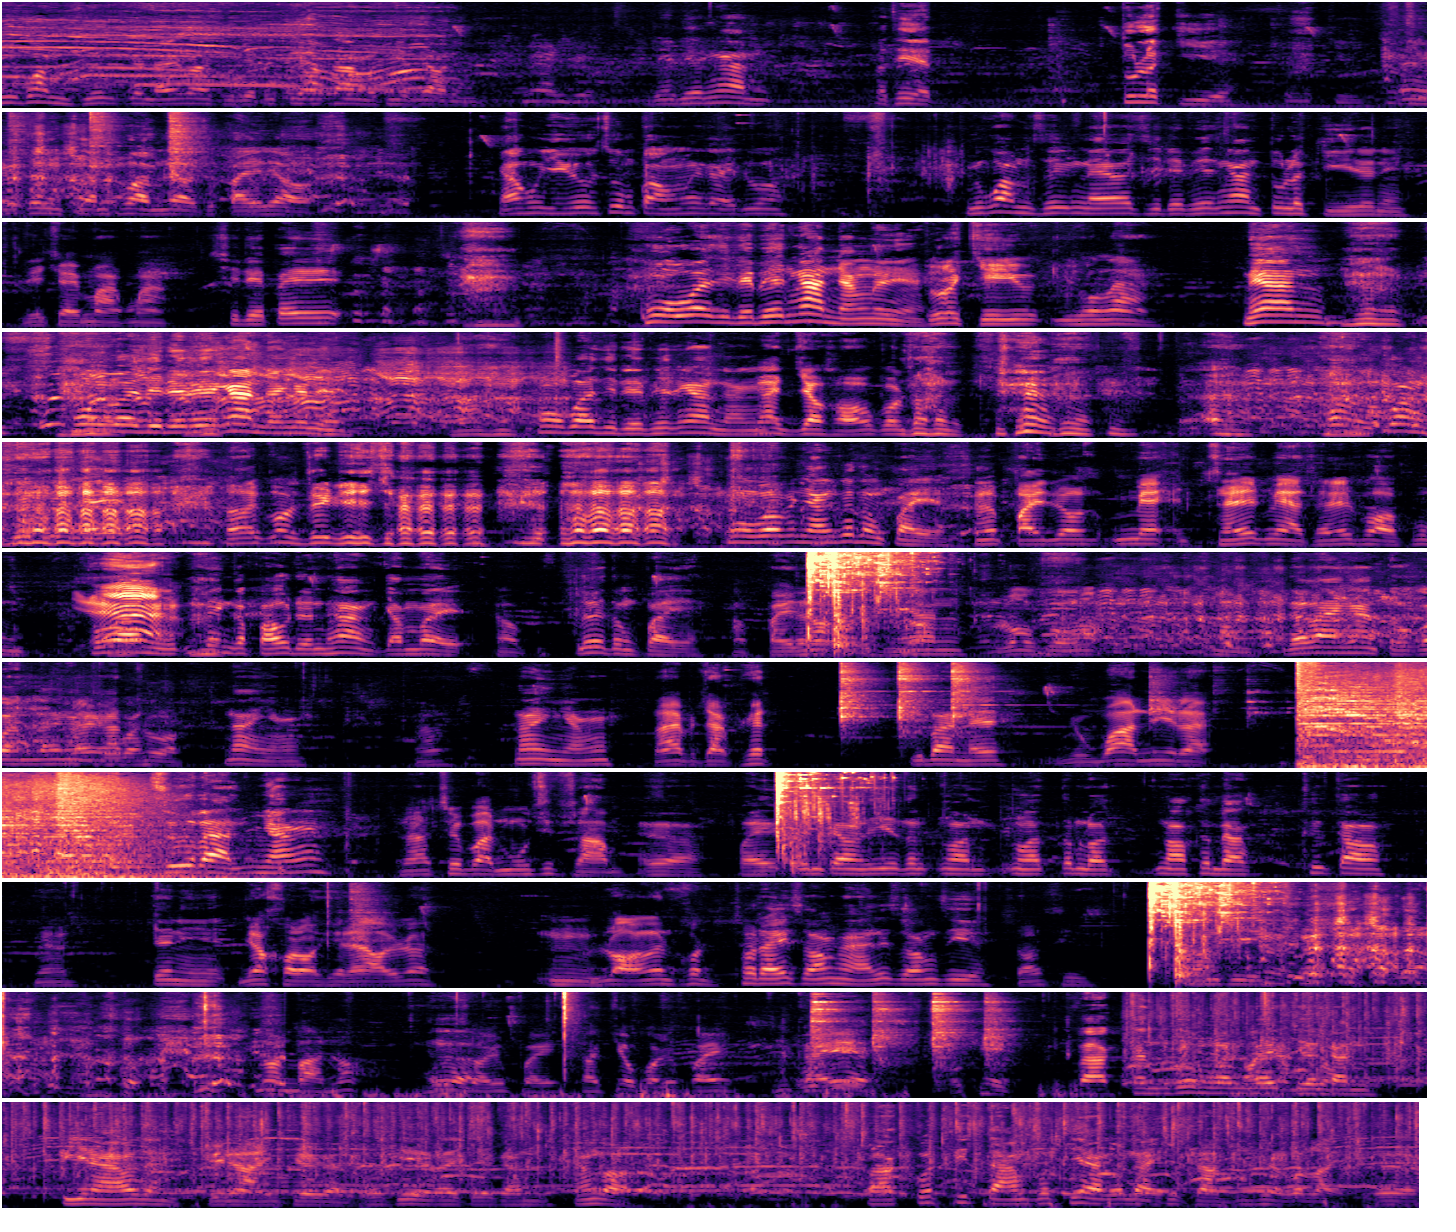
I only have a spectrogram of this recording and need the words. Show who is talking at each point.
Speaker 1: มีความรู้สึกเป็นไหนว่าสิเดียไปเที่ยวต่างประเทศแล้วนี่
Speaker 2: แม่นอยู่
Speaker 1: เดี๋ยวเพียงงานประเทศตุรกี
Speaker 2: ธุรกิจ
Speaker 1: เออต้องเตรียมพร้อมแล้วจะไปแล้วอยากคุยอยู่ซูมกล้องไม่ไกลดู มีความรู้สึกไหนว่าสิเดี๋ยเพียงงานตุรกีเลยนี่
Speaker 2: ดีใจมากมาก
Speaker 1: สิเดี๋ยวไปโหว่าสิเดี๋ยวเพียงงานหยังเลยเนี่ย
Speaker 2: ธุรกิจอยู่ข้างหน้า
Speaker 1: แม่นโหว่าสิเดี๋ยวเพียงงานหยังเลยนี่โหว่าสิเดี๋ยวเพียงงานหยัง
Speaker 2: งานเจ้าเขาคนบ้าน
Speaker 1: ความความรู้สึกเป็นไหน
Speaker 2: ก็รู้สึกดีใจ
Speaker 1: โหว่าเป็นหยังก็ต้องไปอะ
Speaker 2: ไปด้วยแม่เสด็จแม่เสด็จพ่อคุ้ม
Speaker 1: เพราะว่านี่เป็นกระเป๋าเดินทางจำไว้
Speaker 2: ครับ
Speaker 1: เลยต้องไป
Speaker 2: ครับไปเนาะ
Speaker 1: งาน
Speaker 2: ลงทงเนาะ
Speaker 1: แล้วรายงานตัวก่อนรายงานตัวก่อน
Speaker 2: รายงานตัว
Speaker 1: หน้าหยัง
Speaker 2: ฮะ
Speaker 1: หน้าหยัง
Speaker 2: นายประจักษ์เพชร
Speaker 1: อยู่บ้านไหน
Speaker 2: อยู่บ้านนี่แหละ
Speaker 1: ซื้อบ้านหยัง
Speaker 2: นะชื่อบ้านหมู่สิบสาม
Speaker 1: เออไปเป็นเจ้าหน้าที่ตำรวจนวดตำรวจนอกเครื่องแบบคือเก่า
Speaker 2: แม่น
Speaker 1: เจ้านี่
Speaker 2: อย่าขอรอเขียนเอาอยู่เด้อ
Speaker 1: อืม
Speaker 2: รอเงินคน
Speaker 1: เท่าไรสองหาหรือสองสี่
Speaker 2: สองสี่
Speaker 1: สองสี่
Speaker 2: นอนบ้านเนาะ
Speaker 1: เออ
Speaker 2: ซอยยังไปถ้าเกี่ยวขอยังไปนี่ไกลโอเค
Speaker 1: ฝากท่านผู้ชมกันไว้เจอกัน ปีหน้าว่าซั่น
Speaker 2: ปีหน้ายังเจอกัน
Speaker 1: โอเคไว้เจอกันทั้งก็ ฝากกดติดตามกดแชร์กดไลค์
Speaker 2: ติดตามที่เพื่อนกันไหล
Speaker 1: เออ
